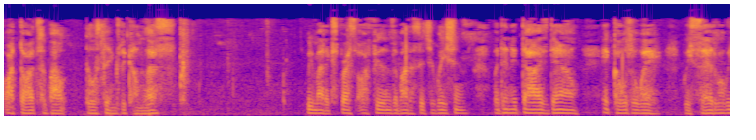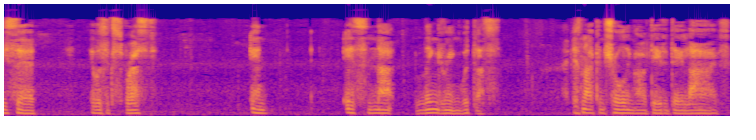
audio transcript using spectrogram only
Our thoughts about those things become less. We might express our feelings about a situation, but then it dies down. It goes away. We said what we said. It was expressed and it's not lingering with us. It's not controlling our day to day lives.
